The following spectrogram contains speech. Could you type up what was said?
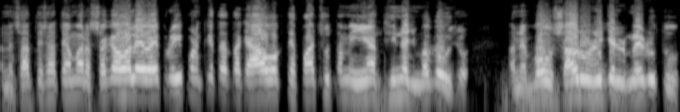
અને સાથે સાથે અમારા સગાવાલા વાપરો એ પણ કહેતા હતા કે આ વખતે પાછું તમે અહીંયાથી જ મગાવજો. અને બહુ સારું રિઝલ્ટ મળ્યું હતું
